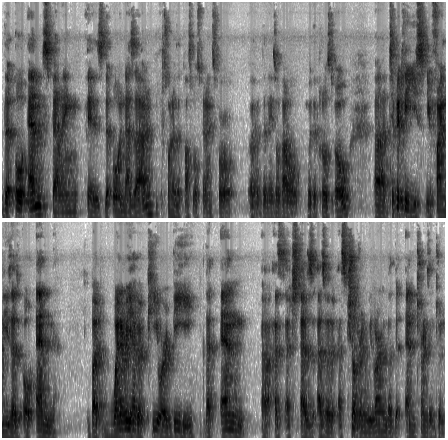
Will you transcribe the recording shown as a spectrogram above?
the OM spelling is the O nasal. It's one of the possible spellings for uh, the nasal vowel with a closed O. Uh, typically, you, you find these as ON, but whenever you have a P or a B, that N, uh, as, as, as, as, a, as children, we learn that the N turns into an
